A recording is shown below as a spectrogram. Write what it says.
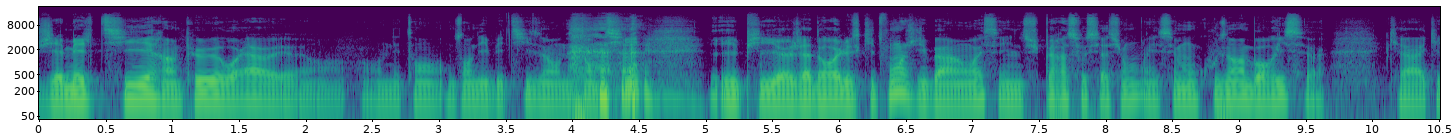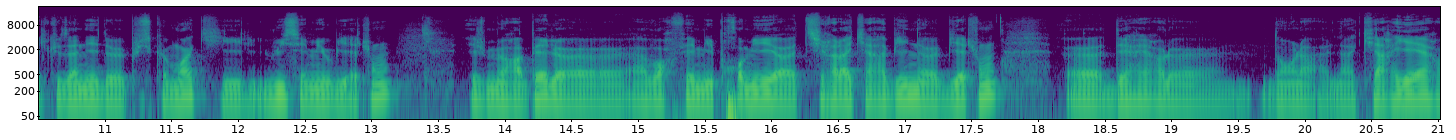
j'aimais le tir un peu voilà euh, en, étant en faisant des bêtises en étant petit. Et puis euh, j'adorais le ski de fond. Je dis bah ouais c'est une super association. Et c'est mon cousin Boris euh, qui a quelques années de plus que moi qui lui s'est mis au biathlon. Et je me rappelle avoir fait mes premiers tirs à la carabine biathlon derrière le dans la, la carrière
